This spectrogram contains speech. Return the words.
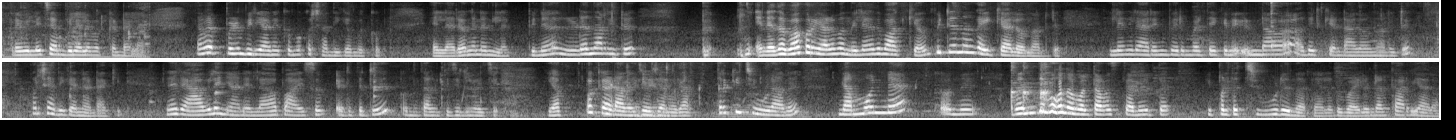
ഇത്ര വലിയ ചെമ്പിലെല്ലാം വെക്കണ്ടല്ലേ? നമ്മൾ എപ്പോഴും ബിരിയാണി വെക്കുമ്പോൾ കുറച്ച് അധികം വെക്കും. എല്ലാവരും അങ്ങനെ തന്നെയല്ലേ പിന്നെ ഇവിടെ എന്ന് പറഞ്ഞിട്ട് എന്നെ ദബാ കുറേ ആൾ വന്നില്ല അത് ബാക്കിയാവും. പിറ്റേന്ന് കഴിക്കാമല്ലോ എന്ന് പറഞ്ഞിട്ട്. ഇല്ലെങ്കിൽ ആരെങ്കിലും വരുമ്പോഴത്തേക്കിന് ഉണ്ടാവാതിരിക്കണ്ടല്ലോ എന്ന് പറഞ്ഞിട്ട് കുറച്ചധികം തന്നെ ഉണ്ടാക്കി. പിന്നെ രാവിലെ ഞാൻ എല്ലാ പായസവും എടുത്തിട്ട് ഒന്ന് തിളപ്പിച്ചിട്ട് വെച്ച്. എപ്പോൾ കേടാന്ന് ചോദിച്ചാൽ മതി. അത്രയ്ക്ക് ചൂടാണ്. നമ്മൊന്നെ ഒന്ന് വെന്ത് പോകുന്ന പോലത്തെ അവസ്ഥയാണ് ഇപ്പോഴത്തെ ഇപ്പോഴത്തെ ചൂട് എന്ന് പറഞ്ഞാൽ ദുബായിലുണ്ട് ആൾക്ക് അറിയാലോ.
